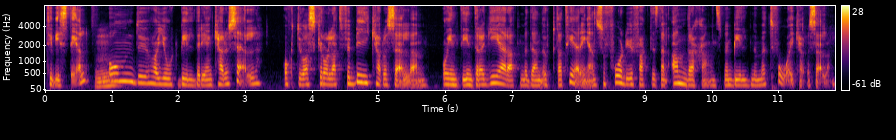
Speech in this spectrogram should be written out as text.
till viss del. Mm. Om du har gjort bilder i en karusell och du har scrollat förbi karusellen och inte interagerat med den uppdateringen så får du ju faktiskt en andra chans med bild nummer två i karusellen.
